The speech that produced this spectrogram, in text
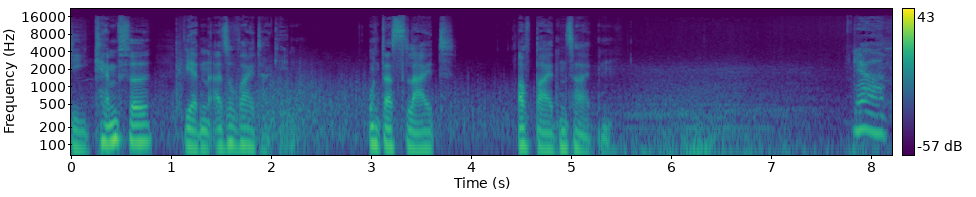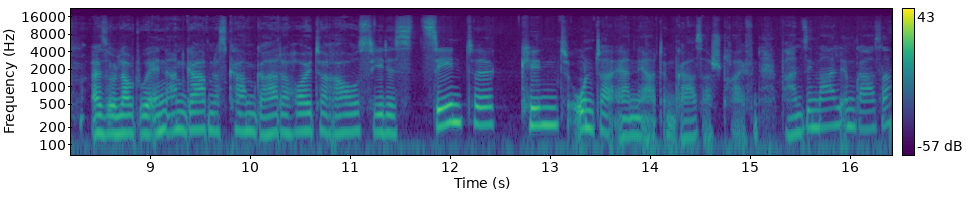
Die Kämpfe werden also weitergehen. Und das Leid auf beiden Seiten. Ja, also laut UN-Angaben, das kam gerade heute raus, jedes zehnte Kind unterernährt im Gazastreifen. Waren Sie mal im Gaza?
